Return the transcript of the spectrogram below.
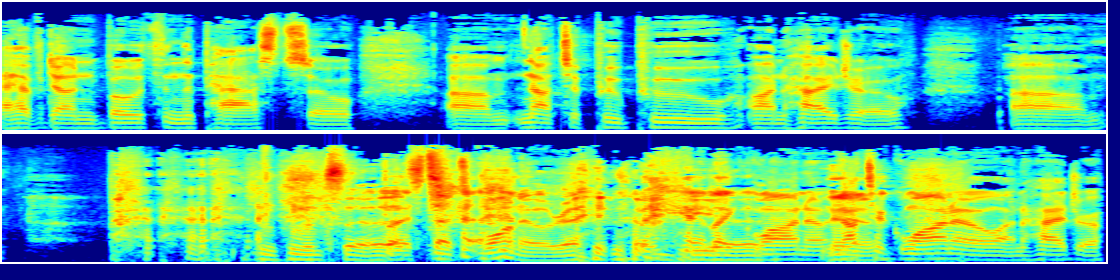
I have done both in the past. So, um, not to poo-poo on hydro. Um, that's, uh, But- that's, that's guano, right? That be, like uh, guano, yeah. not to guano on hydro.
